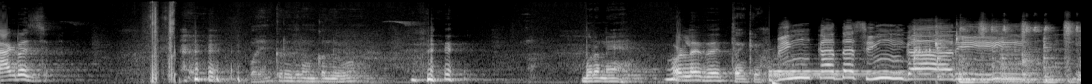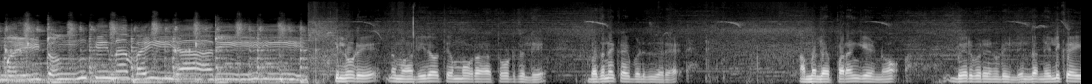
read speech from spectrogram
ನಾಗರಾಜ್. ಭಯಂಕರ ಇದ್ರ ಅಂಕಲ್ ನೀವು? ಬರೋಣ. ಒಳ್ಳೇದಾಯ್ತು. ಥ್ಯಾಂಕ್ ಯು ಬಿಂಕದ ಸಿಂಗಾರಿ ಮೈ ಡೊಂಕಿನ ವೈಯಾರಿ. ಇಲ್ಲಿ ನೋಡಿ ನಮ್ಮ ಲೀಲಾವತಿ ಅಮ್ಮವರ ತೋಟದಲ್ಲಿ ಬದನೆಕಾಯಿ ಬೆಳೆದಿದ್ದಾರೆ. ಆಮೇಲೆ ಪರಂಗಿ ಹಣ್ಣು, ಬೇರೆ ಬೇರೆ ನೋಡಿ ಇಲ್ಲೆಲ್ಲ ನೆಲ್ಲಿಕಾಯಿ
